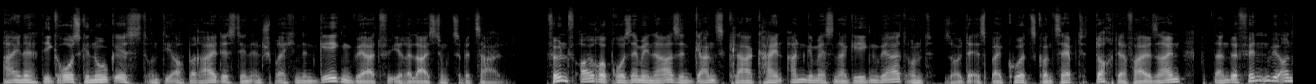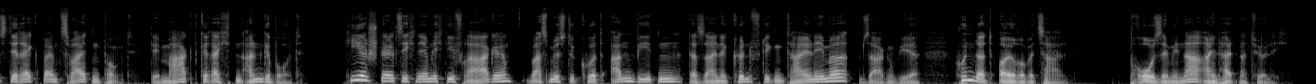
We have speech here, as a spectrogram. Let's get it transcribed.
eine, die groß genug ist und die auch bereit ist, den entsprechenden Gegenwert für ihre Leistung zu bezahlen. Fünf Euro pro Seminar sind ganz klar kein angemessener Gegenwert und sollte es bei Kurz Konzept doch der Fall sein, dann befinden wir uns direkt beim zweiten Punkt, dem marktgerechten Angebot. Hier stellt sich nämlich die Frage, was müsste Kurt anbieten, dass seine künftigen Teilnehmer, sagen wir, 100 Euro bezahlen. Pro Seminareinheit natürlich.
